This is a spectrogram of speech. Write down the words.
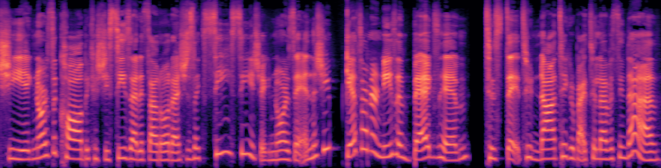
she ignores the call because she sees that it's Aurora. And she's like, see, see. And she ignores it. And then she gets on her knees and begs him to stay, to not take her back to La Vecindad.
